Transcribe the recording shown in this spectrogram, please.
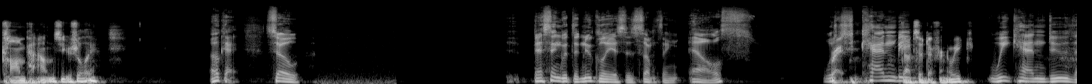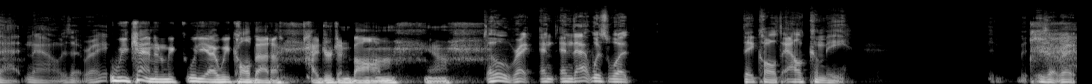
compounds usually. Okay, so messing with the nucleus is something else, which Right. can be. That's a different week. we can do that now. Is that right? We can, and we yeah, we call that a hydrogen bomb. You know, Oh, right, and and that was what they called alchemy. Is that right?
